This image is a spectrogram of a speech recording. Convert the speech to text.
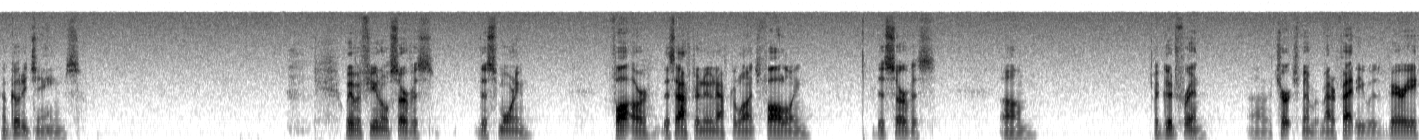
Now go to James. We have a funeral service this morning or this afternoon after lunch following this service, um, a good friend, uh, a church member. Matter of fact, he was very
